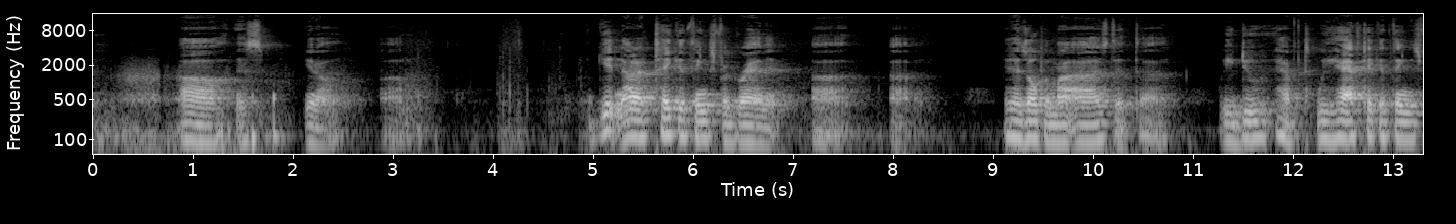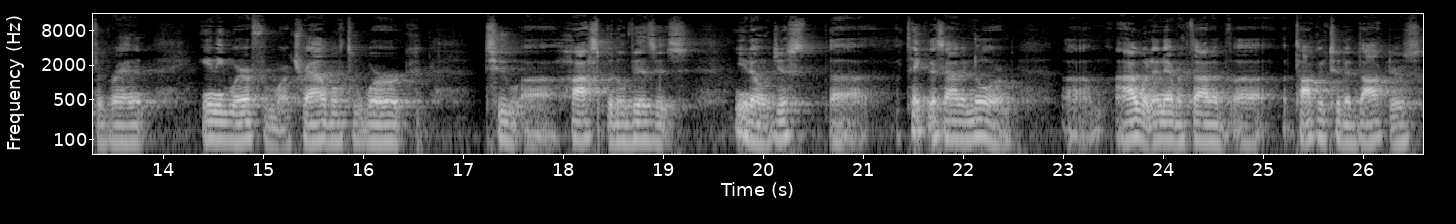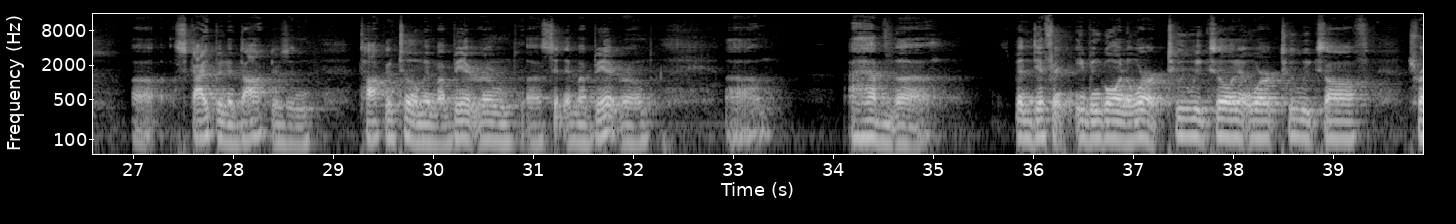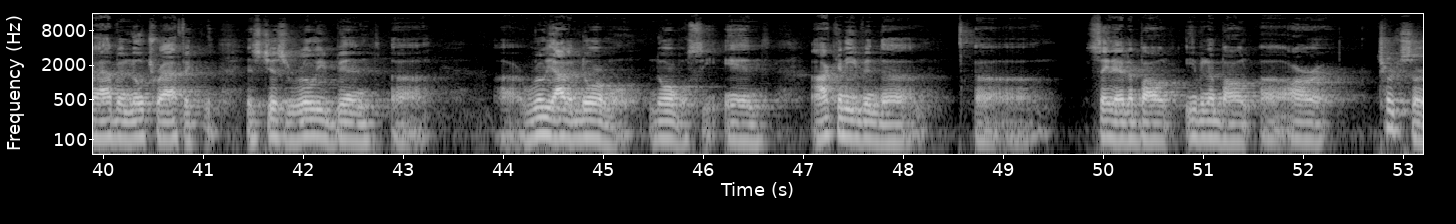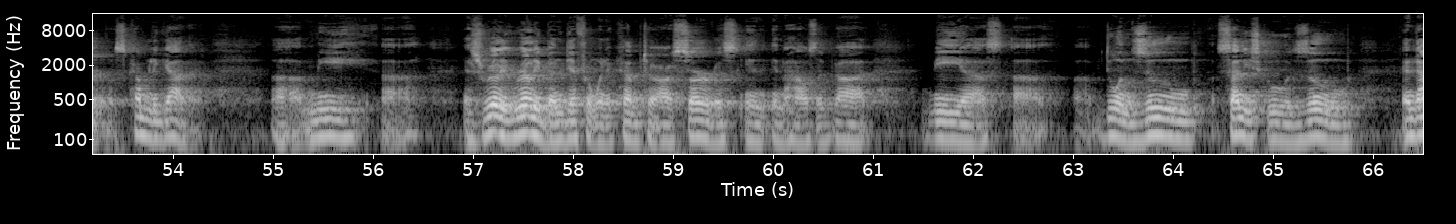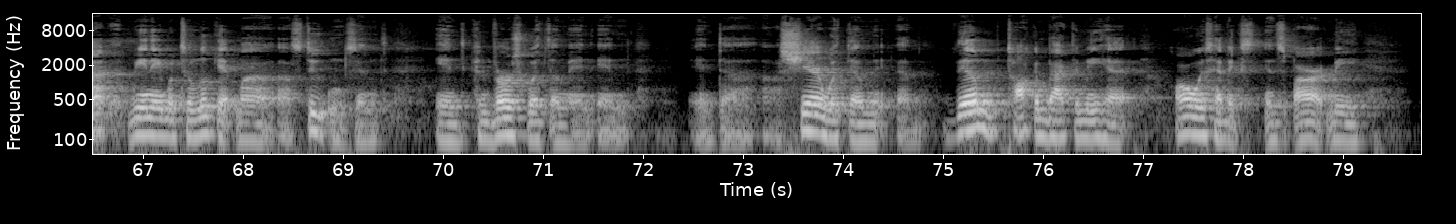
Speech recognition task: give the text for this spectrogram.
Uh, it's you know um, getting out of taking things for granted. Uh, uh it has opened my eyes that uh, we do have we have taken things for granted. Anywhere from our travel to work to uh, hospital visits, you know, just taking us out of norm. Um, I would have never thought of uh, talking to the doctors, uh, Skyping the doctors and talking to them in my bedroom, uh, sitting in my bedroom. Um, I have, uh, it's been different even going to work, two weeks on at work, two weeks off, traveling, no traffic. It's just really been uh, really out of normal normalcy, and I can even uh, uh say that about even about uh, our church service coming together. Me, it's really really been different when it comes to our service in, in the house of God. Me doing Zoom Sunday school with Zoom, and not being able to look at my students and and converse with them and and and uh, uh, share with them. Uh, them talking back to me had always have ex- inspired me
